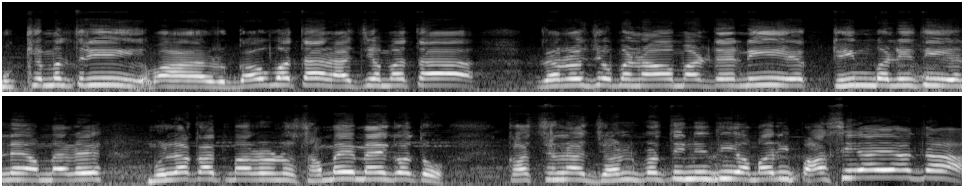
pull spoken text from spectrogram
મુખ્યમંત્રી ગૌમાતા રાજ્યમાતા દરજ્જો બનાવવા માટેની એક ટીમ બની હતી. એને અમારે મુલાકાત મારવાનો સમય માંગ્યો હતો. કચ્છના જનપ્રતિનિધિ અમારી પાસે આવ્યા હતા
